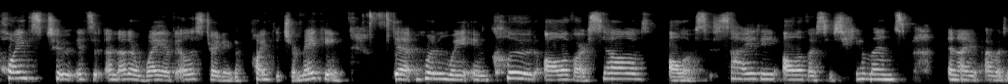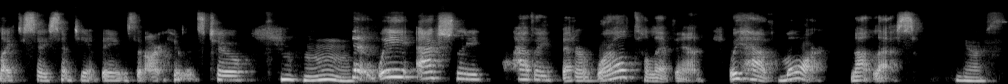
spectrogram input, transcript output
points to it's another way of illustrating the point that you're making that when we include all of ourselves all of society all of us as humans and i, I would like to say sentient beings that aren't humans too mm-hmm. that we actually have a better world to live in we have more not less yes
